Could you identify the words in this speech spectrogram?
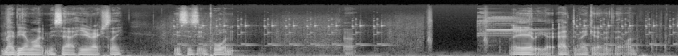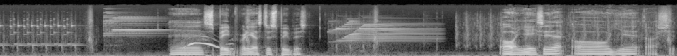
maybe I might miss out here. Actually, this is important. Alright. There we go. I had to make it over to that one. And speed. Ready? Let's do a speed boost. Oh yeah, you see that? Oh yeah. Oh shit.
